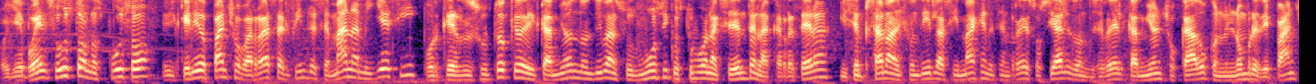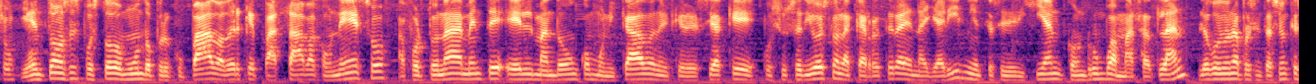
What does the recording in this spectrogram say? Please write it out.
Oye, buen susto nos puso el querido Pancho Barraza el fin de semana, mi Jesse, porque resultó que el camión donde iban sus músicos tuvo un accidente en la carretera y se empezaron a difundir las imágenes en redes sociales donde se ve el camión chocado con el nombre de Pancho. Y entonces, pues todo el mundo preocupado a ver qué pasaba con eso. Afortunadamente, él mandó un comunicado en el que decía que pues sucedió esto en la carretera de Nayarit mientras se dirigían con rumbo a Mazatlán, luego de una presentación que,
